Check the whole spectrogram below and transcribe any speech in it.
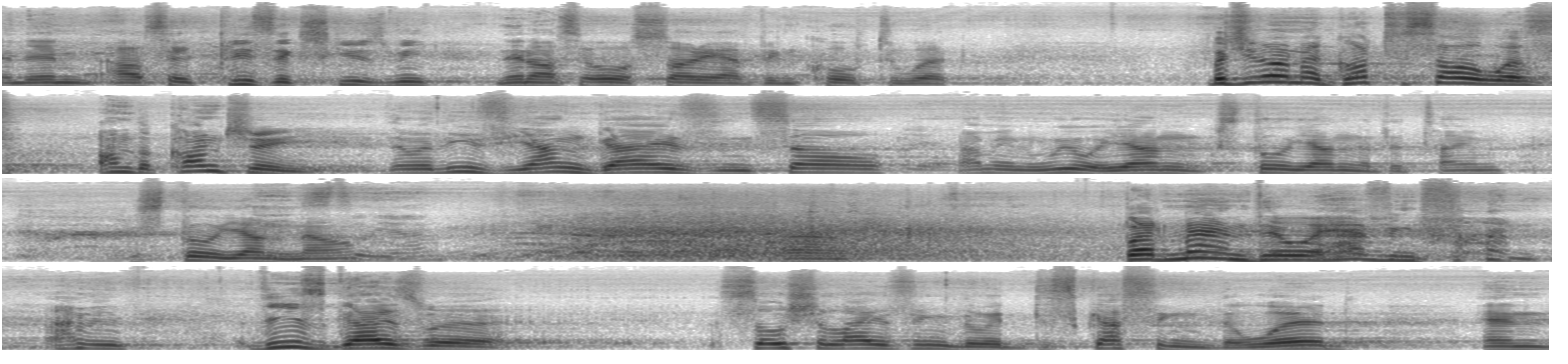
and then I'll say, please excuse me. Then I'll say, oh, sorry, I've been called to work. But you know, when I got to Cell was on the contrary. There were these young guys in Cell. I mean, we were young, still young at the time. We're still young now. Uh, but man, they were having fun. I mean, these guys were socializing, they were discussing the word, and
